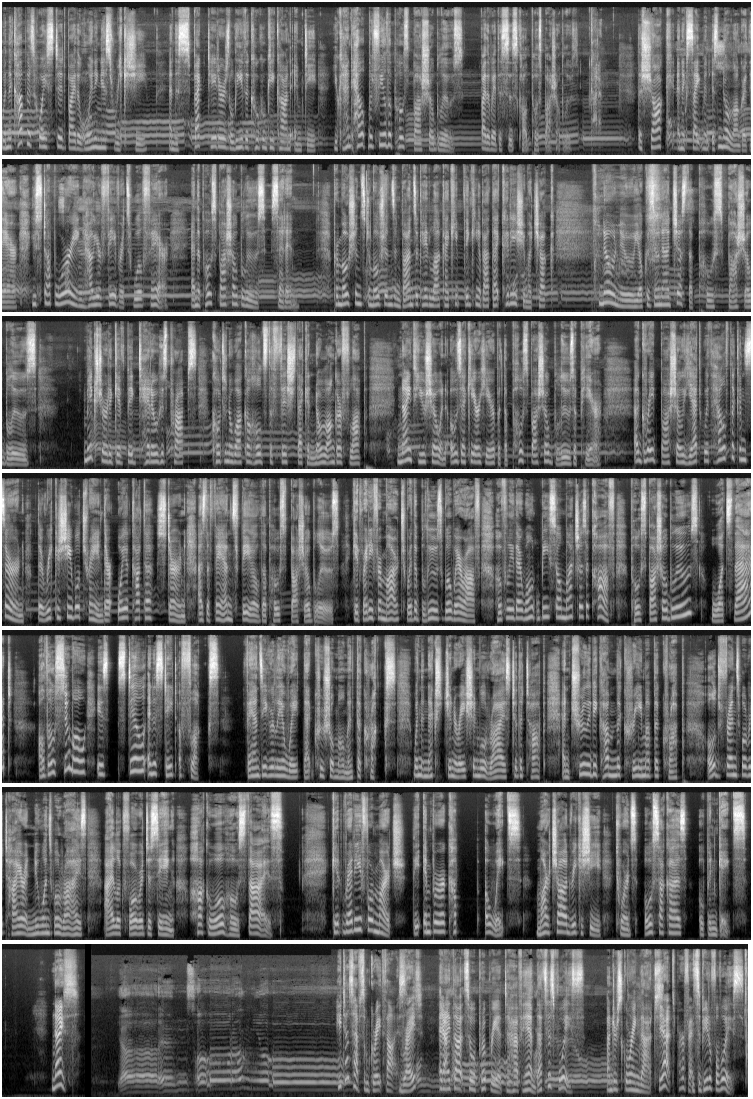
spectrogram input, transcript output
when the cup is hoisted by the winningest rikishi and the spectators leave the Kokugikan empty, you can't help but feel the post-basho blues. By the way, this is called post-basho blues. Got it. The shock and excitement is no longer there. You stop worrying how your favorites will fare, and the post-basho blues set in. Promotions, demotions, and Banzuke luck, I keep thinking about that Kirishima Chuck. No new Yokozuna, just the post Basho blues. Make sure to give Big Teru his props. Kotonowaka holds the fish that can no longer flop. Ninth Yusho and Ozeki are here, but the post Basho blues appear. A great basho, yet with health a concern. The Rikishi will train their oyakata stern as the fans feel the post basho blues. Get ready for March where the blues will wear off. Hopefully there won't be so much as a cough. Post basho blues? What's that? Although sumo is still in a state of flux, fans eagerly await that crucial moment, the crux, when the next generation will rise to the top and truly become the cream of the crop. Old friends will retire and new ones will rise. I look forward to seeing Hakuoho's thighs. Get ready for March. The Emperor Cup awaits. March on, Rikishi, towards Osaka's open gates. Nice. He does have some great thighs. Right? And yeah. I thought so appropriate to have him. That's his voice, underscoring that. Yeah, it's perfect. It's a beautiful voice.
